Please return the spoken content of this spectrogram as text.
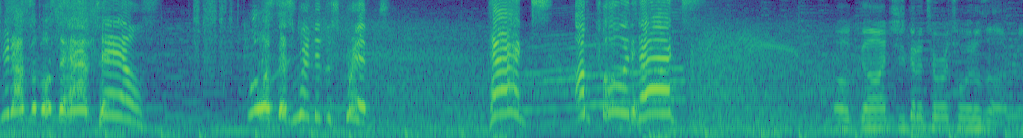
You're not supposed to have tails! What was this written in the script? Hex! I'm calling Hex! Oh god, she's gonna turn her toilet on Aru.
